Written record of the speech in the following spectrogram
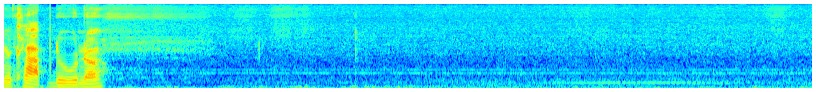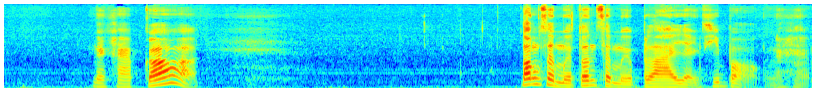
นคลับดูเนาะนะครับก็ ต้องเสมอต้นเสมอปลายอย่างที่บอกนะครับ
